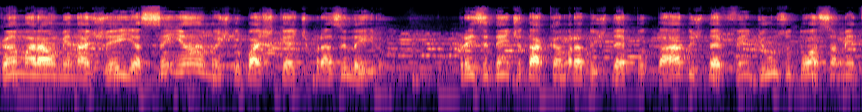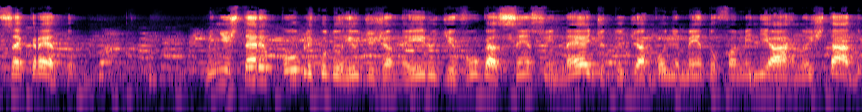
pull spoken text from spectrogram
Câmara homenageia 100 anos do basquete brasileiro. Presidente da Câmara dos Deputados defende uso do orçamento secreto Ministério Público do Rio de Janeiro divulga censo inédito de acolhimento familiar no estado.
